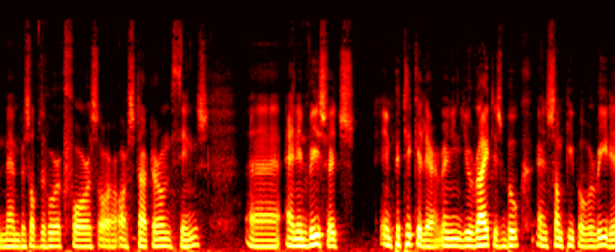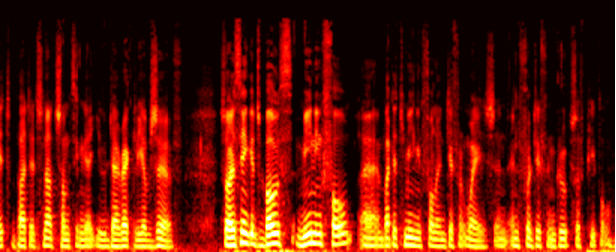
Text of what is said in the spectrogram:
members of the workforce or, or start their own things. Uh, and in research, in particular, I mean, you write this book and some people will read it, but it's not something that you directly observe. So I think it's both meaningful, uh, but it's meaningful in different ways and, and for different groups of people.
